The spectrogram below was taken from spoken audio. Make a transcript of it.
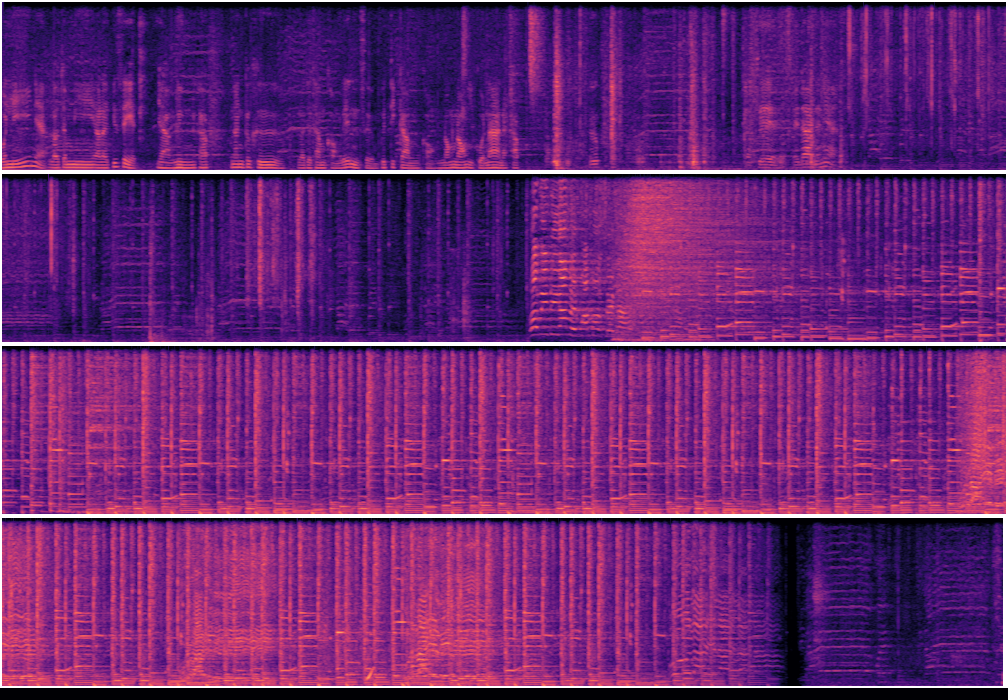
วันนี้เนี่ยเราจะมีอะไรพิเศษอย่างหนึ่งนะครับ นั่นก็คือเราจะทำของเล่นเสริมพฤติกรรมของน้องๆอีกัวน่านะครับปึ๊บโอเคใช้ได้นะเนี่ย Mami, dígame cuándo será.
